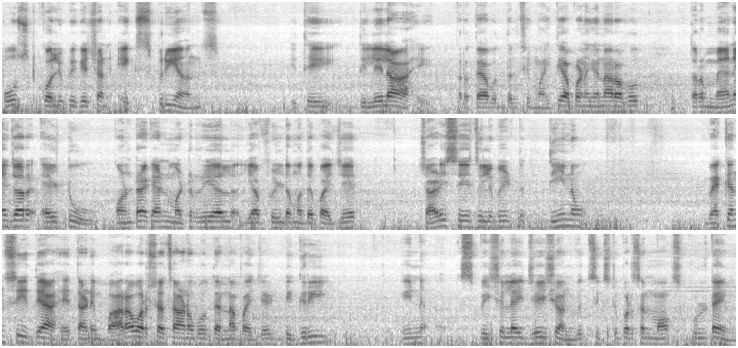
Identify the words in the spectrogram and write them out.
post qualification experience इथे दिलेला आहे. तर त्याबद्दलची माहिती आपण घेणार आहोत. तर manager L two contract and material या फील्डमध्ये पाहिजेत. चाळीस एज लिमिट तीन वॅकन्सी इथे आहेत आणि बारा वर्षाचा अनुभव त्यांना पाहिजे. Degree in specialisation with sixty percent marks full time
